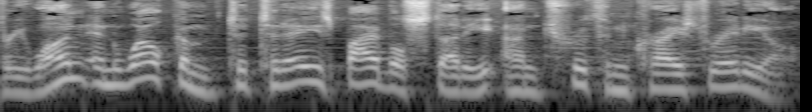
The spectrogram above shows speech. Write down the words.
everyone, and welcome to today's Bible study on Truth in Christ Radio.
